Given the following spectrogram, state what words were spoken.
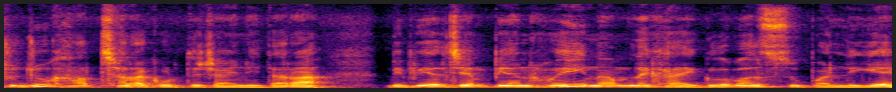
সুযোগ হাতছাড়া করতে চায়নি তারা। বিপিএল চ্যাম্পিয়ন হয়েই নাম লেখায় গ্লোবাল সুপার লিগে।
